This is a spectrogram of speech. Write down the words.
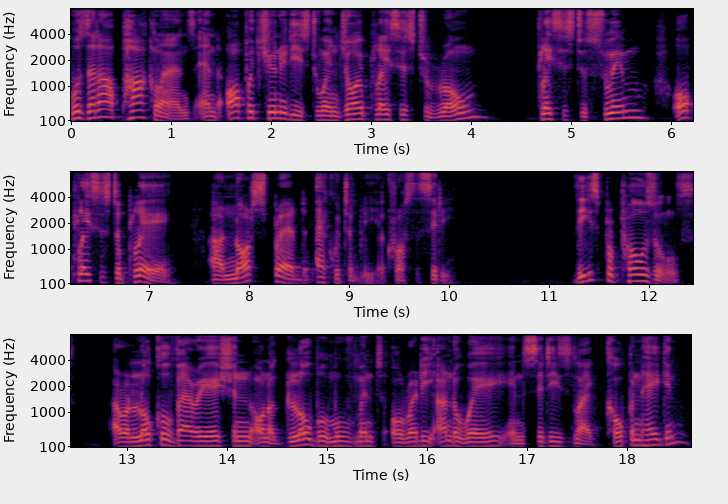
was that our parklands and opportunities to enjoy places to roam, places to swim, or places to play are not spread equitably across the city. These proposals are a local variation on a global movement already underway in cities like Copenhagen,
